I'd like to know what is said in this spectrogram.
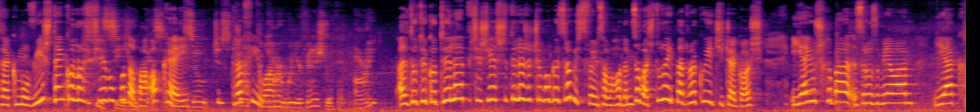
Tak mówisz, ten kolor się mu podoba. Okej, trafiłam. Ale to tylko tyle? Przecież ja jeszcze tyle rzeczy mogę zrobić z Twoim samochodem. Zobacz, tutaj brakuje Ci czegoś. I ja już chyba zrozumiałam, jak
